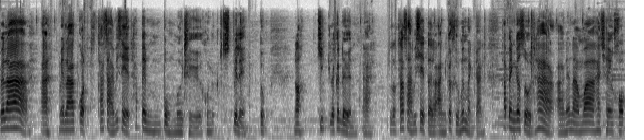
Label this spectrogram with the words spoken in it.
เวลา อะ เวลากดทักษะพิเศษถ้าเป็นปุ่มมือถือคุณก็คลิกไปเลยปุ๊บ เนาะคลิกแล้วก็เดิน อะ ทักษะพิเศษแต่ละอันก็คือไม่เหมือนกัน ถ้าเป็นกระสุนถ้าแนะนำว่าให้ใช้ครบ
